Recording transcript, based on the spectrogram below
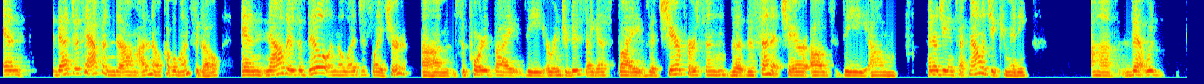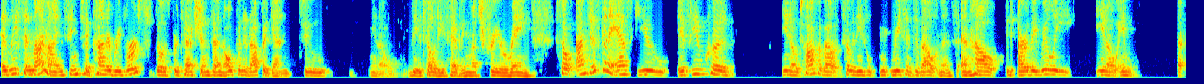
And that just happened, um, I don't know, a couple months ago. And now there's a bill in the legislature um, supported by the, or introduced, I guess, by the chairperson, the, the Senate chair of the um, Energy and Technology Committee, uh, that would, at least in my mind, seem to kind of reverse those protections and open it up again to, you know, the utilities having much freer reign. So I'm just going to ask you if you could you know talk about some of these recent developments and how are they really you know in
